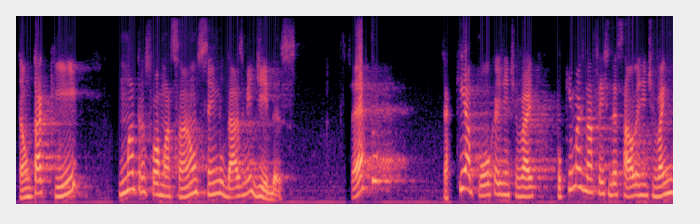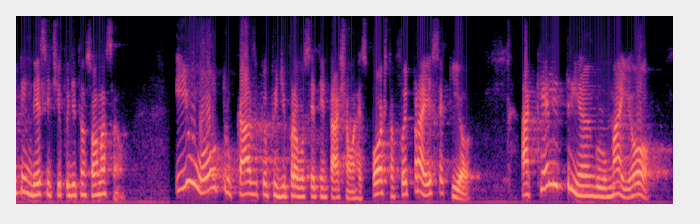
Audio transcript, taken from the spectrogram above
Então tá aqui uma transformação sem mudar as medidas, certo? Daqui a pouco a gente vai, um pouquinho mais na frente dessa aula, a gente vai entender esse tipo de transformação. E o outro caso que eu pedi para você tentar achar uma resposta foi para esse aqui, ó. aquele triângulo maior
